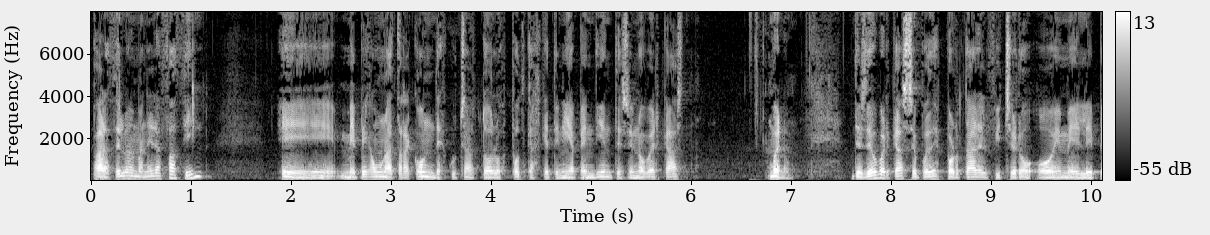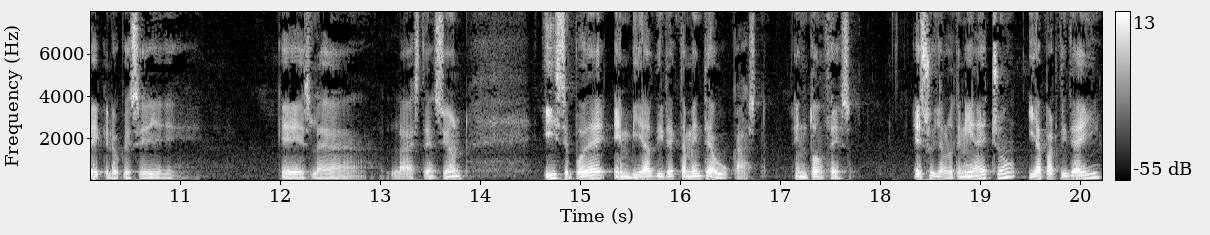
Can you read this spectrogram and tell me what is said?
para hacerlo de manera fácil, eh, me pega un atracón de escuchar todos los podcasts que tenía pendientes en Overcast. Bueno, desde Overcast se puede exportar el fichero OMLP, creo que, que es la extensión, y se puede enviar directamente a Ucast. Entonces, eso ya lo tenía hecho y a partir de ahí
